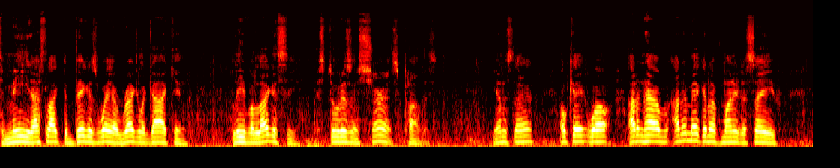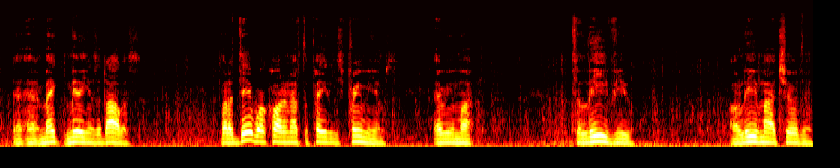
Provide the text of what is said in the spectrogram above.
To me, that's like the biggest way a regular guy can leave a legacy is through this insurance policy. You understand? Okay, well, I didn't have, I didn't make enough money to save and, and make millions of dollars. But I did work hard enough to pay these premiums every month to leave you or leave my children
